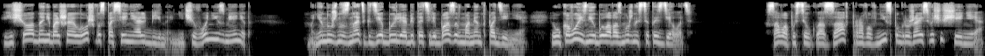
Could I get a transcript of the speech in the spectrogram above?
Еще одна небольшая ложь во спасении Альбины ничего не изменит. Мне нужно знать, где были обитатели базы в момент падения, и у кого из них была возможность это сделать. Сава опустил глаза вправо-вниз, погружаясь в ощущения.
